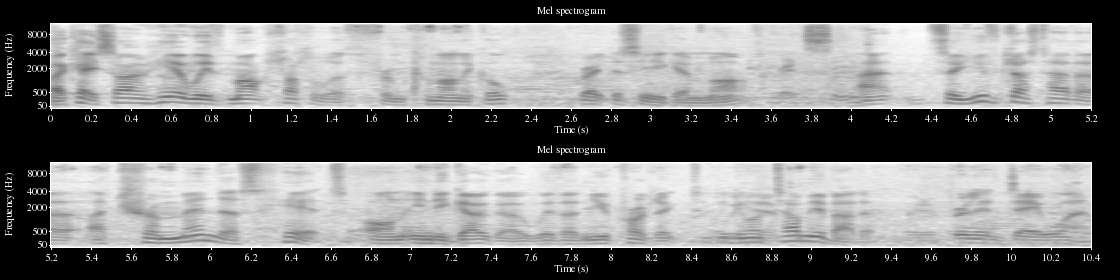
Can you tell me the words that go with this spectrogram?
Okay, so I'm here with Mark Shuttleworth from Canonical. Great to see you again, Mark. Great to see you. Uh, so you've just had a, a, tremendous hit on Indiegogo with a new project. We you want to tell me about it? We had a brilliant day one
